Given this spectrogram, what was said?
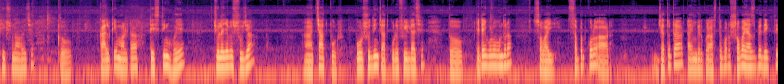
ঠিক শোনা হয়েছে। তো কালকে মালটা টেস্টিং হয়ে চলে যাবে সুজা চাঁদপুর। পরশু দিন চাঁদপুরে ফিল্ড আছে। তো এটাই বলব বন্ধুরা, সবাই সাপোর্ট করো আর যতটা টাইম বের করে আসতে পারো, সবাই আসবে দেখতে,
